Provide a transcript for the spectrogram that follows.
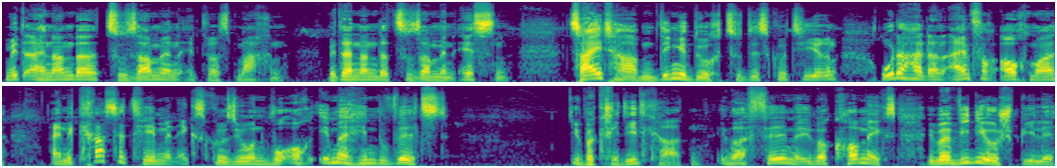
miteinander zusammen etwas machen, miteinander zusammen essen, Zeit haben, Dinge durchzudiskutieren oder halt dann einfach auch mal eine krasse Themenexkursion, wo auch immerhin du willst über Kreditkarten, über Filme, über Comics, über Videospiele,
